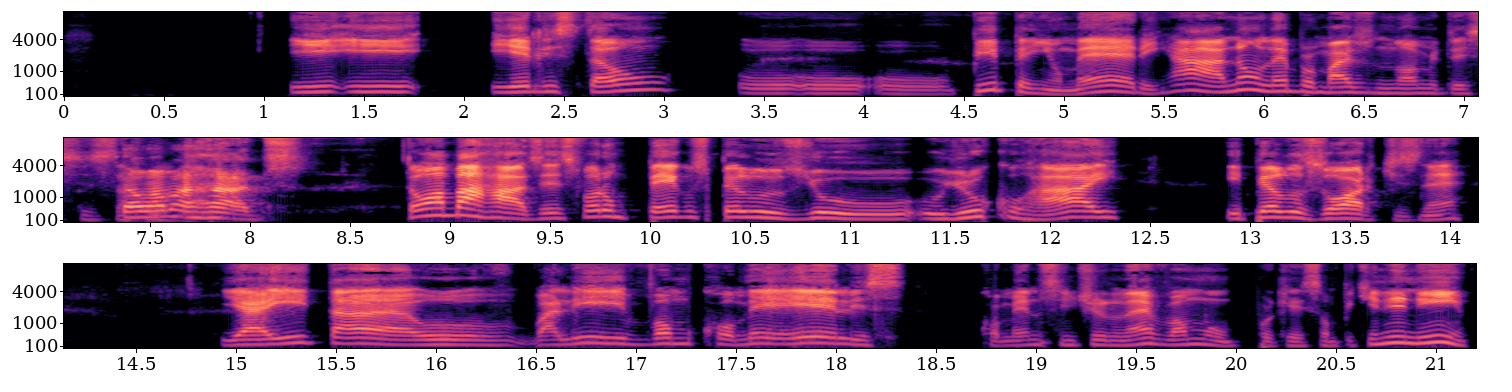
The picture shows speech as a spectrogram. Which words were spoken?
E, e, e eles estão. O, o, o Pippen e o Meren. Ah, não lembro mais o nome desses. Estão amarrados. Estão amarrados. Eles foram pegos pelos o e pelos orcs, né? E aí tá o, ali, vamos comer eles, comer no sentido, né? Vamos, porque eles são pequenininhos,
